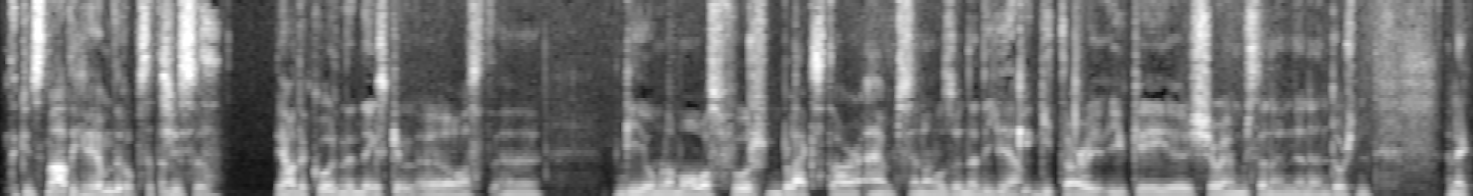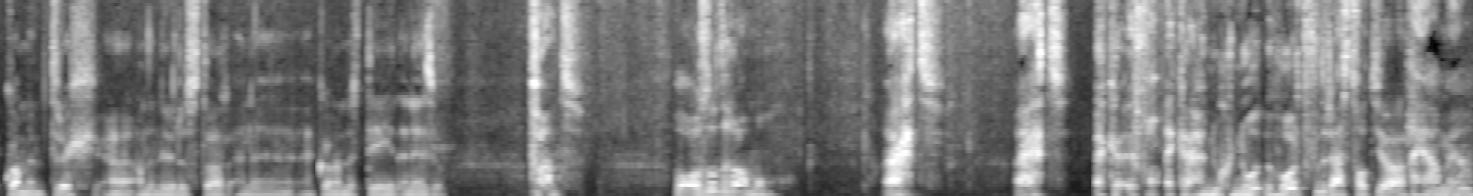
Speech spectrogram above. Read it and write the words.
de kunstmatige rem erop zetten. Zo. Ja, want ik hoorde een dingetje, eh, was het? Eh, Guillaume Lamont was voor Black Star Amps en alles, naar de UK, Ja. Guitar UK eh, show. Hij moest dan een, een endorsement. En hij kwam hem terug aan de Eurostar en hij kwam hem er tegen en hij zo... Vant, wat was dat er allemaal? Echt, echt. Ik, ik, ik heb genoeg noten gehoord voor de rest van het jaar. Ah ja, maar ja.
